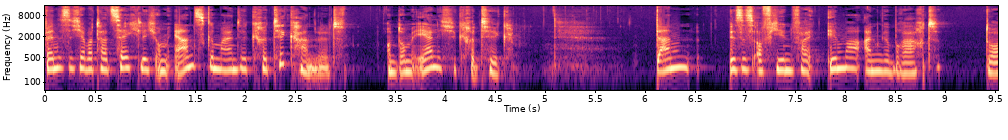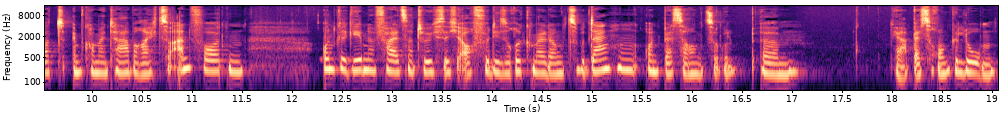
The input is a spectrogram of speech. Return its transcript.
Wenn es sich aber tatsächlich um ernst gemeinte Kritik handelt und um ehrliche Kritik, dann ist es auf jeden Fall immer angebracht, dort im Kommentarbereich zu antworten und gegebenenfalls natürlich sich auch für diese Rückmeldung zu bedanken und Besserung zu ähm, ja, Besserung geloben.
